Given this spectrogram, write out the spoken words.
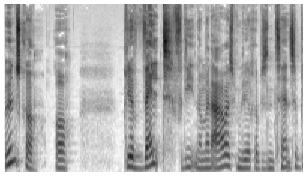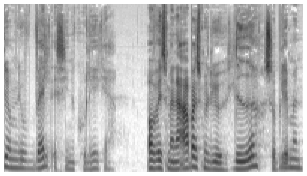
ønsker at bliver valgt, fordi når man er arbejdsmiljørepræsentant, så bliver man jo valgt af sine kollegaer. Og hvis man er arbejdsmiljøleder, så bliver man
